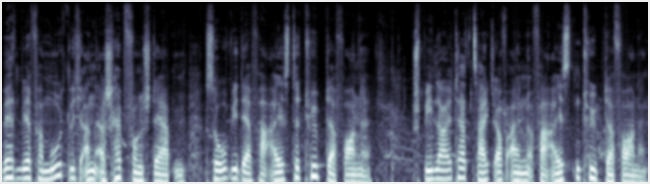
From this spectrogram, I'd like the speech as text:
werden wir vermutlich an Erschöpfung sterben. So wie der vereiste Typ da vorne. Spielleiter zeigt auf einen vereisten Typ da vorne.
